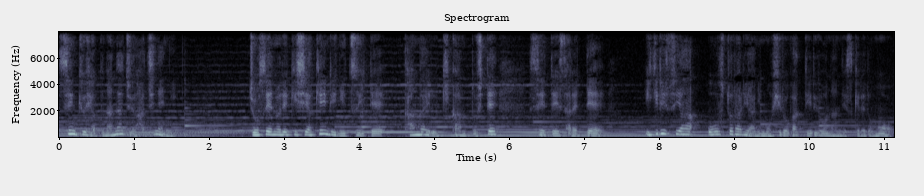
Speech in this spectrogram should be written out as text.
1978年に女性の歴史や権利について考える機関として制定されてイギリスやオーストラリアにも広がっているようなんですけれども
